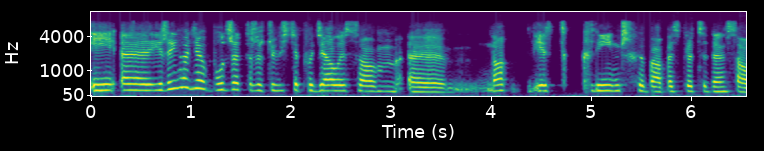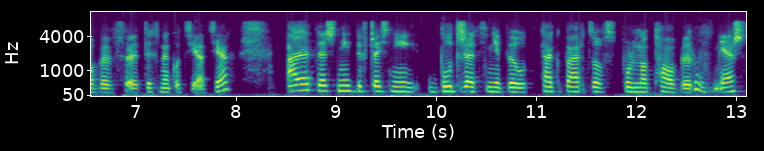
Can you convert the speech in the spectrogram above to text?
I e, jeżeli chodzi o budżet, to rzeczywiście podziały są, e, no, jest clinch chyba bezprecedensowy w tych negocjacjach, ale też nigdy wcześniej budżet nie był tak bardzo wspólnotowy również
